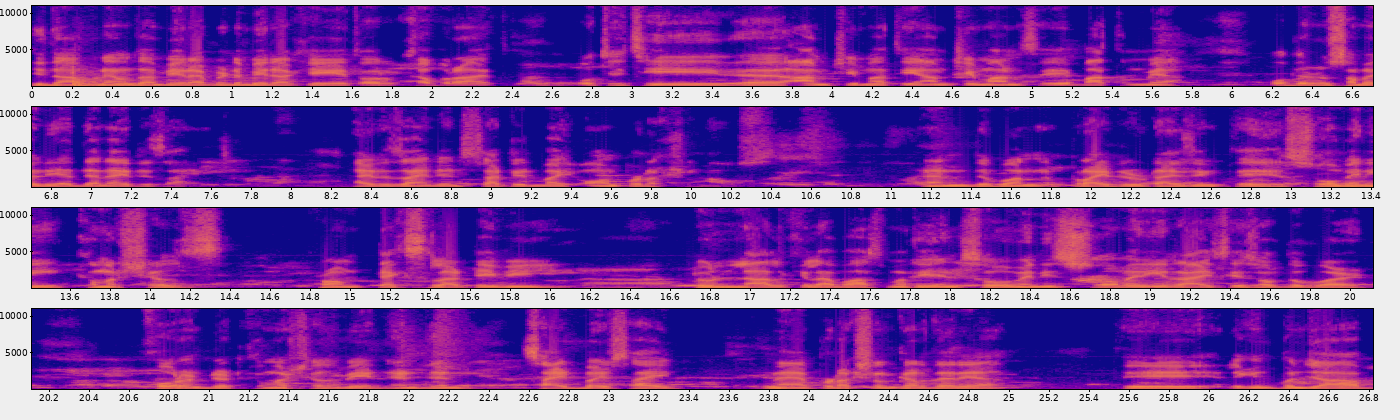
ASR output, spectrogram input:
ਜਿੱਦਾਂ ਆਪਣੇ ਹੁੰਦਾ ਮੇਰਾ ਪਿੰਡ ਮੇਰਾ ਖੇਤ ਔਰ ਖਬਰਾਂ ਉੱਥੇ ਸੀ ਆਮਚੀ ਮਾਤੀ ਆਮਚੀ ਮਾਨ ਸੇ ਬਾਤਨ ਮੈਂ ਉਹ ਮੈਨੂੰ ਸਮਝ ਨਹੀਂ ਆਇਆ then I resign I resign and started my own production house and one pride advertising ਤੇ so many commercials from Texla TV to Lal Kila Basmati and so many, so many rices of the world. 400 commercials made and then side by side ਮੈਂ ਪ੍ਰੋਡਕਸ਼ਨ ਕਰਦਾ ਰਿਹਾ ਤੇ ਲੇਕਿਨ ਪੰਜਾਬ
